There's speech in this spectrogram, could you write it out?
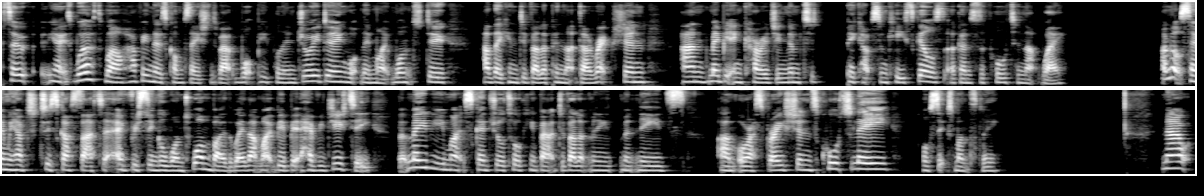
so yeah it's worthwhile having those conversations about what people enjoy doing what they might want to do how they can develop in that direction and maybe encouraging them to pick up some key skills that are going to support in that way I'm not saying we have to discuss that at every single one to one, by the way, that might be a bit heavy duty, but maybe you might schedule talking about development needs um, or aspirations quarterly or six monthly. Now,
